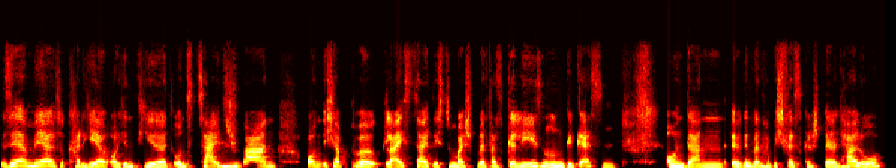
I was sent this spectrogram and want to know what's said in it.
sehr mehr so karriereorientiert und Zeitspann. Mhm. Und ich habe äh, gleichzeitig zum Beispiel etwas gelesen und gegessen. Und dann irgendwann habe ich festgestellt, hallo,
